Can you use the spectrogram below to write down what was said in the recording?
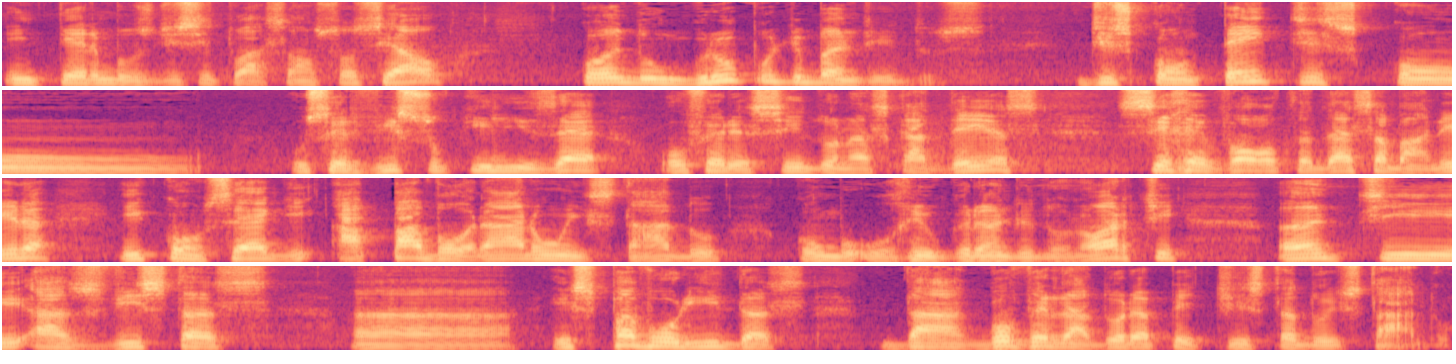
em termos de situação social, quando um grupo de bandidos descontentes com o serviço que lhes é oferecido nas cadeias se revolta dessa maneira e consegue apavorar um estado como o Rio Grande do Norte ante as vistas ah, espavoridas da governadora petista do estado.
